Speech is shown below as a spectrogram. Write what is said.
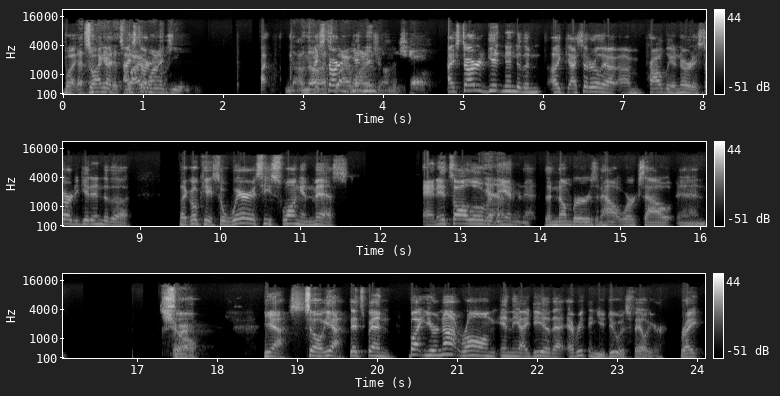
But That's so okay. I got, that's I why I, started, wanted you. I- no, no, I started I getting wanted in- on the show. I started getting into the like I said earlier, I, am probably a nerd. I started to get into the like, okay, so where is he swung and missed? And it's all over Yeah. the internet, the numbers and how it works out. And Sure. so yeah, so yeah, it's been, but you're not wrong in the idea that everything you do is failure, right?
